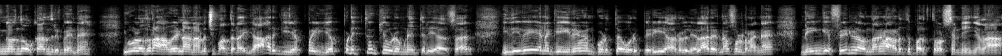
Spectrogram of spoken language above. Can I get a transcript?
இங்கே வந்து உட்காந்துருப்பேனே இவ்வளோ தூரம் அவன் நான் நினச்சி பார்த்துறேன் யாருக்கு எப்போ எப்படி தூக்கி விடும்னே தெரியாது சார் இதுவே எனக்கு இறைவன் கொடுத்த ஒரு பெரிய அருள். எல்லாரும் என்ன சொல்கிறாங்க நீங்கள் ஃபீல்டில் வந்தாங்கன்னா அடுத்த பத்து வருஷம் நீங்கள் தான்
